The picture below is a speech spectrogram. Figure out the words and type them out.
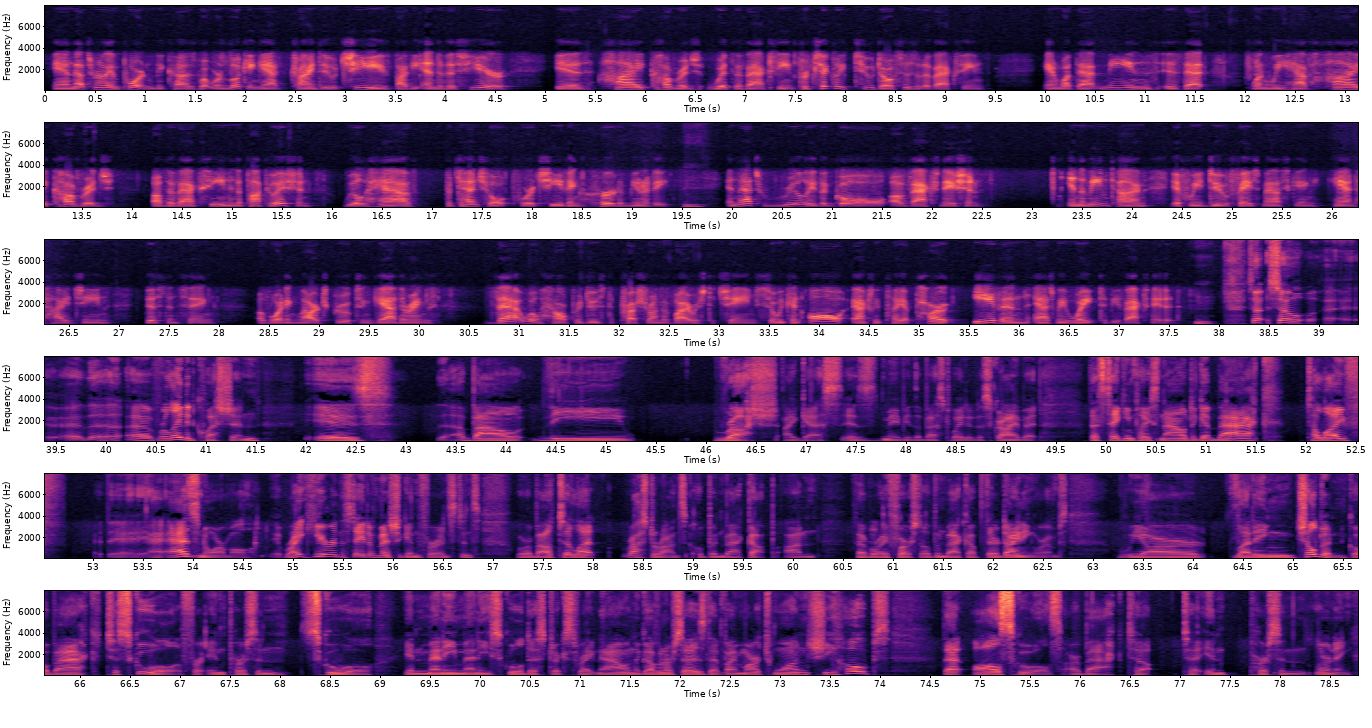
And that's really important because what we're looking at trying to achieve by the end of this year is high coverage with the vaccine, particularly two doses of the vaccine. And what that means is that when we have high coverage of the vaccine in the population, we'll have potential for achieving herd immunity. Mm. And that's really the goal of vaccination. In the meantime, if we do face masking, hand hygiene, distancing, avoiding large groups and gatherings, that will help reduce the pressure on the virus to change. So we can all actually play a part even as we wait to be vaccinated. Hmm. So, so uh, the uh, related question is about the rush, I guess, is maybe the best way to describe it, that's taking place now to get back to life as normal. Right here in the state of Michigan, for instance, we're about to let restaurants open back up on February 1st, open back up their dining rooms. We are letting children go back to school for in person school in many, many school districts right now. And the governor says that by March 1, she hopes that all schools are back to, to in person learning.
